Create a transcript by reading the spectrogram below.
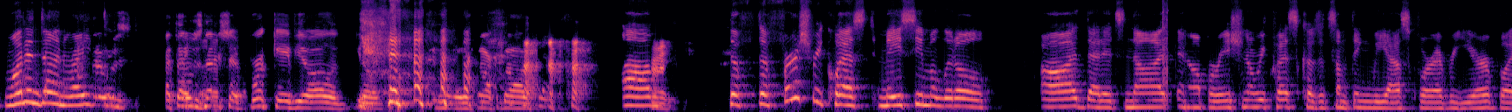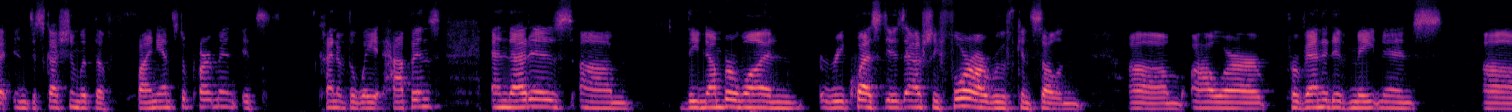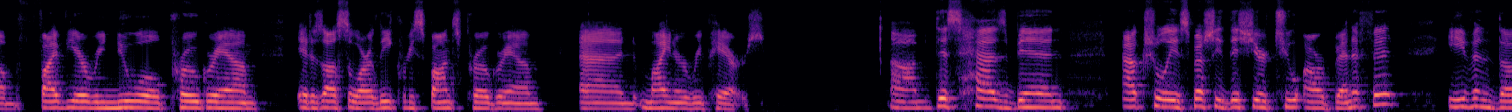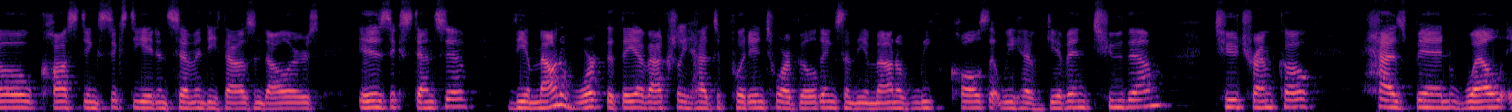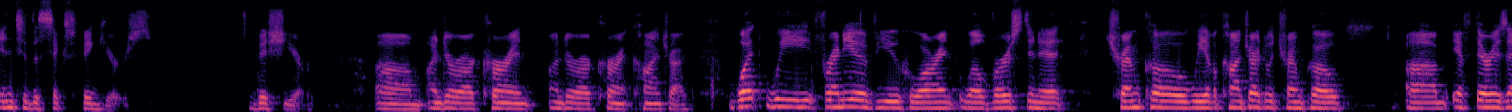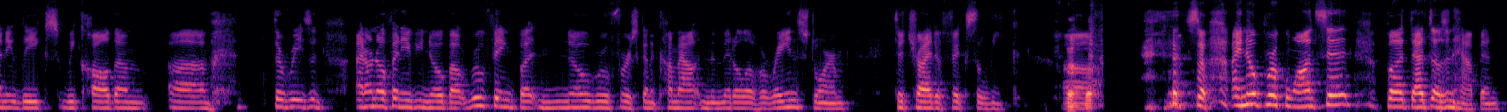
One and done, right? It was, I thought it was nice that Brooke gave you all, a, you know, to talk about. Um, right the, the first request may seem a little odd that it's not an operational request because it's something we ask for every year, but in discussion with the finance department, it's kind of the way it happens. And that is um, the number one request is actually for our roof consultant, um, our preventative maintenance um, five-year renewal program. It is also our leak response program and minor repairs. Um, this has been actually, especially this year, to our benefit, even though costing sixty-eight and seventy thousand dollars is extensive. The amount of work that they have actually had to put into our buildings and the amount of leak calls that we have given to them to Tremco has been well into the six figures this year um, under our current under our current contract. What we, for any of you who aren't well versed in it, Tremco, we have a contract with Tremco. Um, if there is any leaks, we call them. Um, the reason I don't know if any of you know about roofing, but no roofer is going to come out in the middle of a rainstorm to try to fix a leak. Uh, so I know Brooke wants it, but that doesn't happen.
